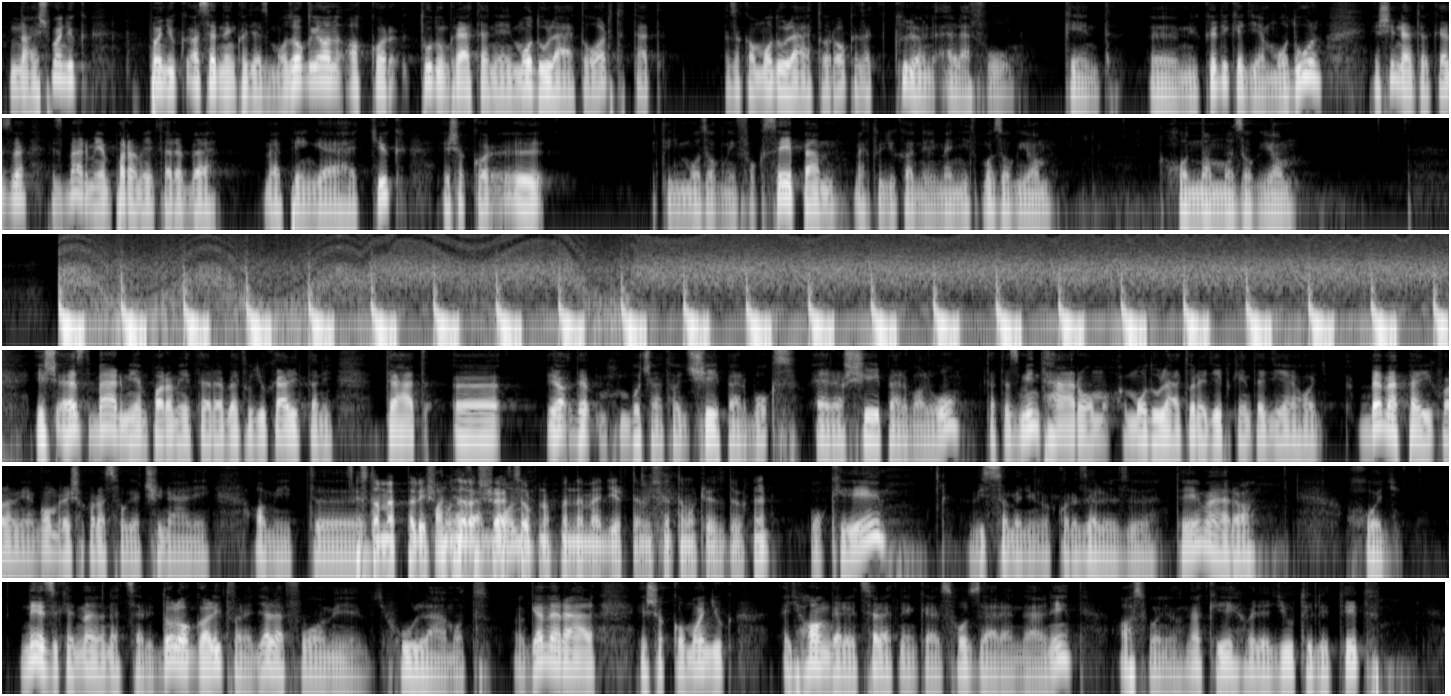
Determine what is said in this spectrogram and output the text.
Na, és mondjuk, mondjuk azt szeretnénk, hogy ez mozogjon, akkor tudunk rátenni egy modulátort, tehát ezek a modulátorok, ezek külön LFO-ként működik, egy ilyen modul, és innentől kezdve ez bármilyen paraméterre bemappingelhetjük, és akkor ő itt így mozogni fog szépen, meg tudjuk adni, hogy mennyit mozogjon, honnan mozogjon. És ezt bármilyen paraméterre be tudjuk állítani. Tehát Ja, de bocsánat, hogy Shaper Box, erre a Shaper való. Tehát ez mindhárom modulátor egyébként egy ilyen, hogy bemeppeljük valamilyen gombra, és akkor azt fogja csinálni, amit Ezt a meppelés modell a srácoknak, mert nem egyértelmű, szerintem a kezdőknek. Oké, okay. visszamegyünk akkor az előző témára, hogy nézzük egy nagyon egyszerű dologgal, itt van egy elefó, ami egy hullámot generál, és akkor mondjuk egy hangerőt szeretnénk ehhez hozzárendelni, azt mondjuk neki, hogy egy utility-t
